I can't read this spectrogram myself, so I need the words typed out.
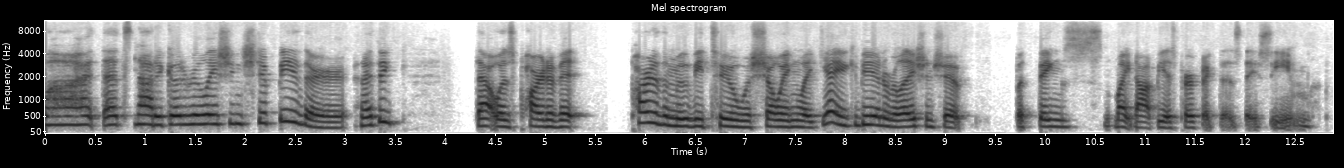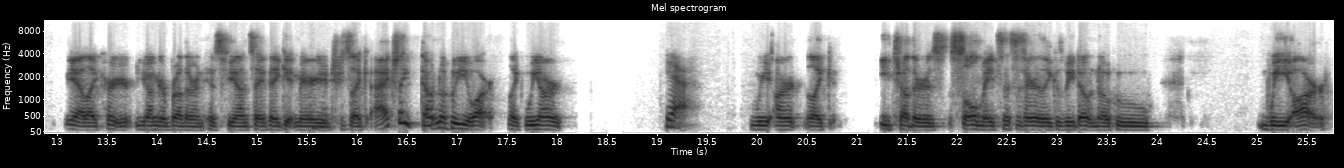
but that's not a good relationship either. And I think that was part of it. Part of the movie too was showing like, yeah, you can be in a relationship, but things might not be as perfect as they seem. yeah, like her younger brother and his fiance, they get married, and she's like, I actually don't know who you are. Like, we aren't, Yeah. we aren't like each other's soulmates necessarily because we don't know who we are.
